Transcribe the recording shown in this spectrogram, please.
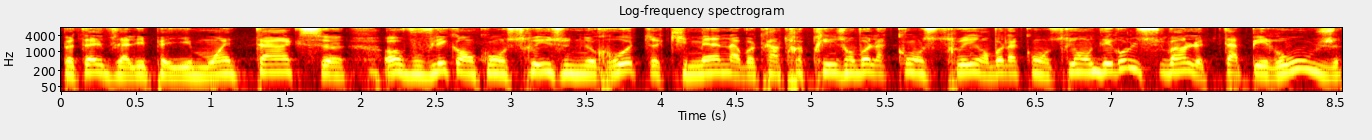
Peut-être vous allez payer moins de taxes. Oh, vous voulez qu'on construise une route qui mène à votre entreprise. On va la construire, on va la construire. On déroule souvent le tapis rouge.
